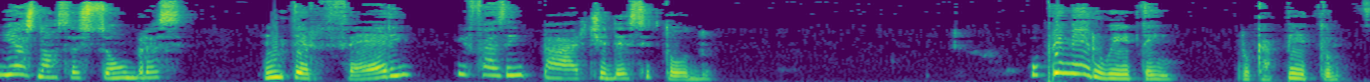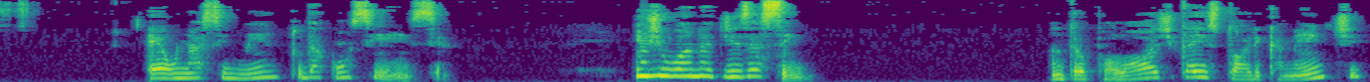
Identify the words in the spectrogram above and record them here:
e as nossas sombras interferem e fazem parte desse todo. O primeiro item do capítulo é o nascimento da consciência. E Joana diz assim: antropológica e historicamente,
